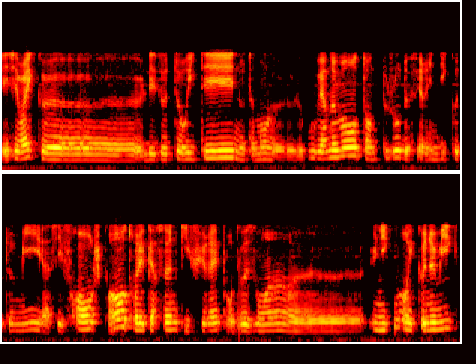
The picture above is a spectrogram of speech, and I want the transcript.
Et c'est vrai que les autorités, notamment le, le, gouvernement, tentent toujours de faire une dichotomie assez franche entre les personnes qui fuiraient pour des besoins uniquement économiques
